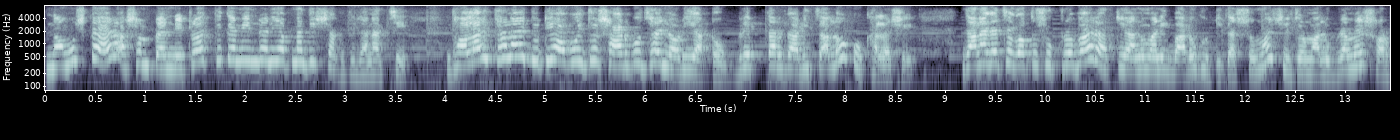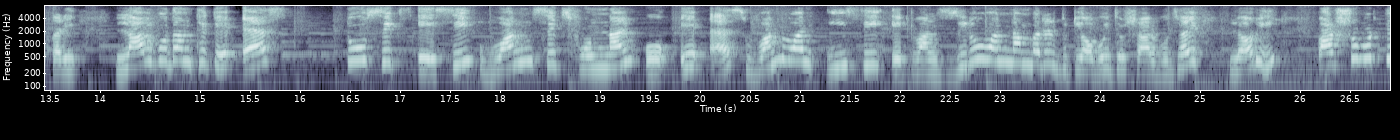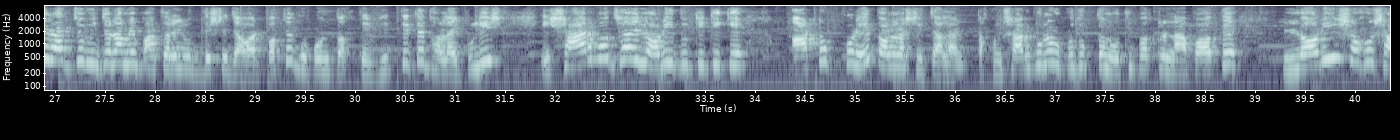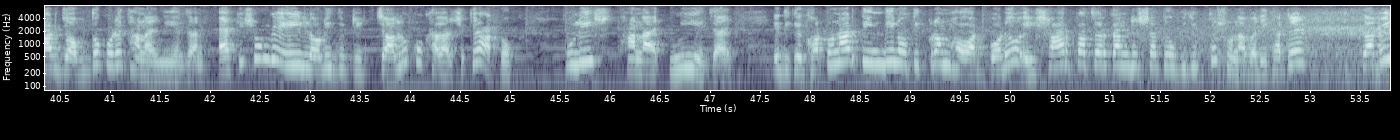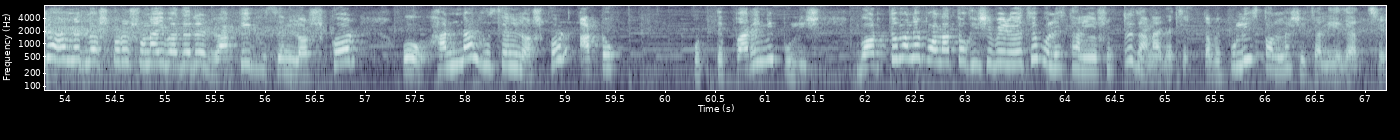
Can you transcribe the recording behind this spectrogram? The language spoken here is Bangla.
নমস্কার, আসাম প্রাইম নেটওয়ার্ক থেকে আমি ইন্দ্রাণী আপনাদের স্বাগত জানাচ্ছি। ধলাই থানায় দুটি অবৈধ সার বোঝাই লরি আটক, গ্রেপ্তার গাড়ি চালক ও খালাসি। জানা গেছে, গত শুক্রবার রাত্রি আনুমানিক বারো ঘটিকার সময় শিলচর মালুগ্রামের সরকারি লাল গোদাম থেকে S two six AC one six four nine O A S one one EC eight one zero one নাম্বারের দুটি অবৈধ সার বোঝাই লরি পার্শ্ববর্তী রাজ্য মিজোরামে পাচারের উদ্দেশ্যে যাওয়ার পথে গোপন তত্ত্বের ভিত্তিতে ধলাই পুলিশ এই সার বোঝাই লরি দুটিটিকে আটক করে তল্লাশি চালান। তখন সারগুলোর উপযুক্ত নথিপত্র না পাওয়াতে লরি সহ সার জব্দ করে থানায় নিয়ে যান। একই সঙ্গে এই লরি দুটির চালক ও খালাসিকে আটক পুলিশ থানায় নিয়ে যায়। এদিকে ঘটনার তিন দিন অতিক্রম হওয়ার পরেও এই সার পাচার কাণ্ডের সাথে অভিযুক্ত সোনাবাড়ি ঘাটের সাবির আহমেদ লস্কর ও সোনাইবাজারের রাকিব হোসেন লস্কর ও হান্নান হোসেন লস্কর আটক করতে পারেনি পুলিশ। বর্তমানে পলাতক হিসেবে রয়েছে বলে স্থানীয় সূত্রে জানা গেছে। তবে পুলিশ তল্লাশি চালিয়ে যাচ্ছে।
